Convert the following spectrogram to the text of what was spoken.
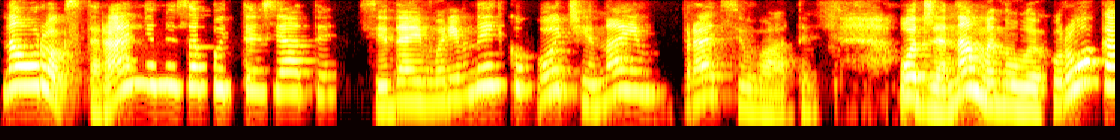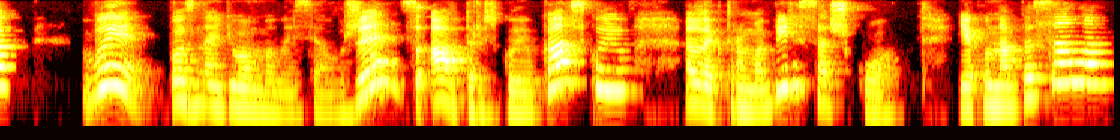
На урок старання не забудьте взяти. Сідаємо рівненько, починаємо працювати. Отже, на минулих уроках ви познайомилися вже з авторською казкою Електромобіль Сашко, яку написала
